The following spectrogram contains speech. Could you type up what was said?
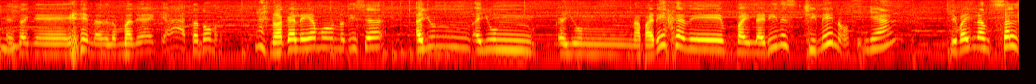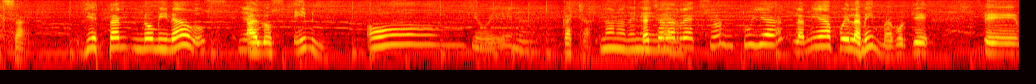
Ujú. esa que la de los matinales que ah, está toma. No, acá leíamos noticias, hay un hay un hay una pareja de bailarines chilenos ¿Ya? que bailan salsa y están nominados ¿Ya? a los Emmy. Oh, qué buena. Cacha. No, no tenía Cacha idea. la reacción tuya, la mía fue la misma, porque eh,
